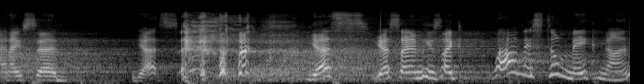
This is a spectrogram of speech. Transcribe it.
and I said, yes. yes, yes, I am. He's like, wow, they still make nuns?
